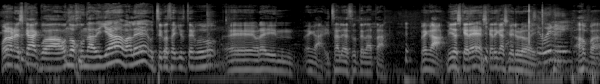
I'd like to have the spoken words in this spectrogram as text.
bueno, neskak, ba, ondo jundadilla, vale? Utziko zaituztegu, eh, orain, venga, itzalea zutela eta. Venga, mi eskere, eskerrik asko iruroi. Zeueri. Aupa.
